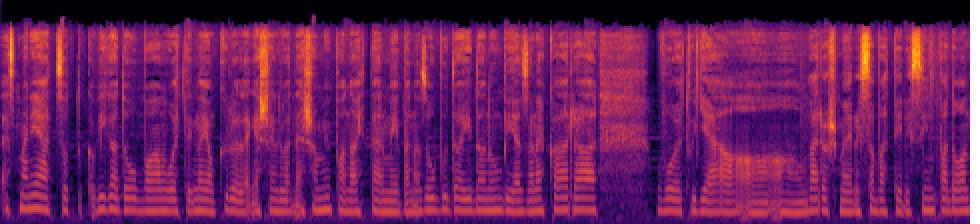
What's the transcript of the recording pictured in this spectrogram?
ezt már játszottuk a Vigadóban, volt egy nagyon különleges előadás a Műpa termében az Óbudai Danubia zenekarral, volt ugye a, a Városmajori Szabadtéri színpadon.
